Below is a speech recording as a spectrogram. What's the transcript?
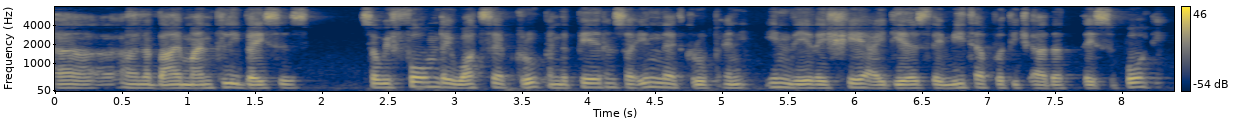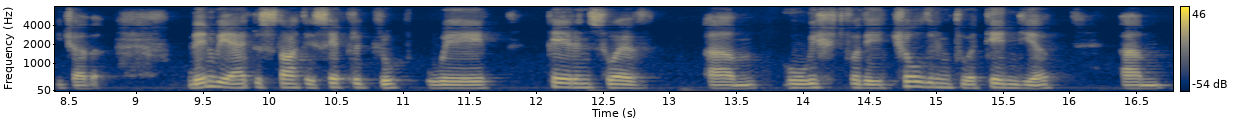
uh, on a bi-monthly basis. So we formed a WhatsApp group, and the parents are in that group, and in there they share ideas, they meet up with each other, they support each other. Then we had to start a separate group where parents who have um, who wished for their children to attend here um,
